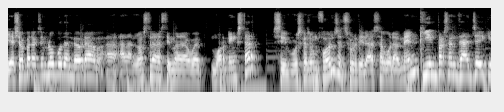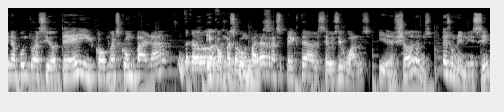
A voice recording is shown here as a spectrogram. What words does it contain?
I això, per exemple, ho podem veure a, a la nostra estimada web Morningstar. Si busques un fons, et sortirà segurament quin percentatge i quina puntuació té i com es compara i com es compara respecte als seus iguals. I això, doncs, és un inici.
